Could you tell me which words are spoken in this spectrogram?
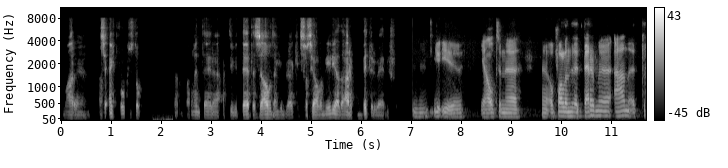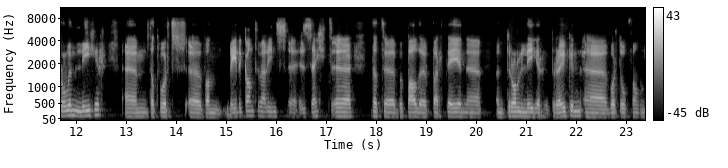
Maar uh, als je echt focust op uh, parlementaire activiteiten zelf, dan gebruik ik sociale media daar bitter weinig voor. -hmm. je, je, haalt een opvallende term aan, het trollenleger. Um, dat wordt van beide kanten wel eens gezegd, dat bepaalde partijen een trollenleger gebruiken. Uh, wordt ook van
